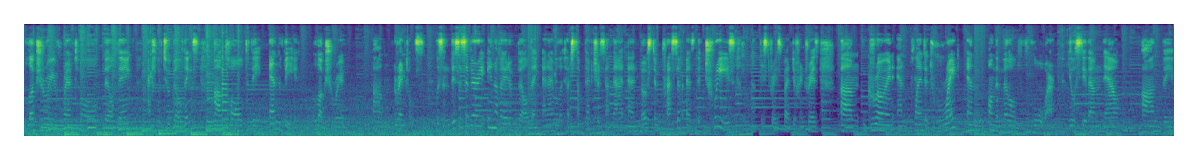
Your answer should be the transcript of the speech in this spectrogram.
luxury rental building, actually two buildings, uh, called the Envy Luxury um, Rentals. Listen, this is a very innovative building and I will attach some pictures on that. And most impressive as the trees, trees, but different trees, um, growing and planted right in, on the middle floor. You'll see them now on the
